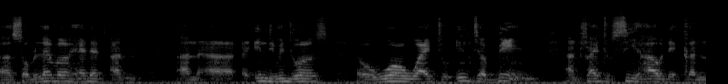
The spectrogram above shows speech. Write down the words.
uh, some level-headed and and uh, individuals uh, worldwide to intervene and try to see how they can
